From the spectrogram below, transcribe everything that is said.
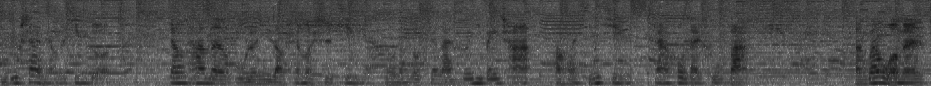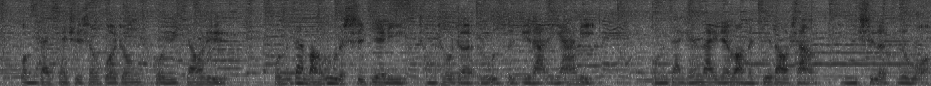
极度善良的性格，让他们无论遇到什么事情，都能够先来喝一杯茶，缓缓心情，然后再出发。反观我们，我们在现实生活中过于焦虑，我们在忙碌的世界里承受着如此巨大的压力，我们在人来人往的街道上迷失了自我，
